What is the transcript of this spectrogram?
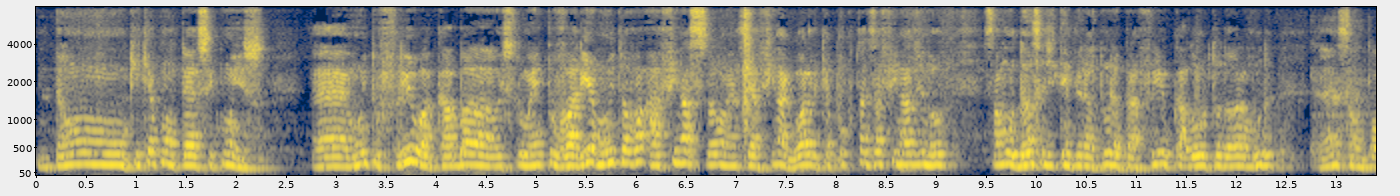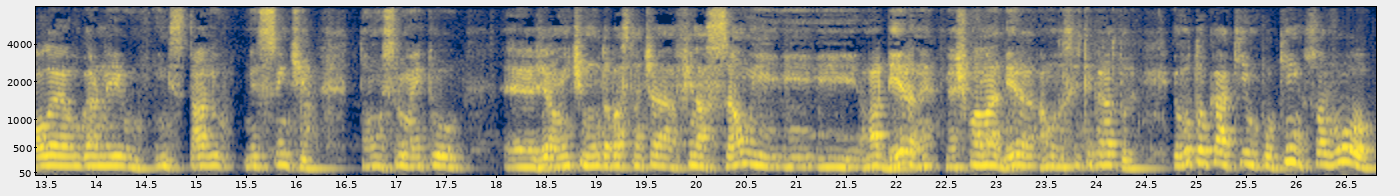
então o que, que acontece com isso? É muito frio, acaba o instrumento varia muito a afinação, né? Você afina agora, daqui a pouco está desafinado de novo. Essa mudança de temperatura para frio, calor, toda hora muda. Né? São Paulo é um lugar meio instável nesse sentido. Então o instrumento é, geralmente muda bastante a afinação e, e, e, a madeira, né? Mexe com a madeira, a mudança de temperatura. Eu vou tocar aqui um pouquinho, só vou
